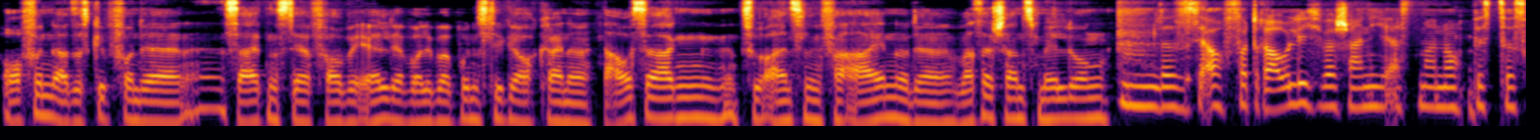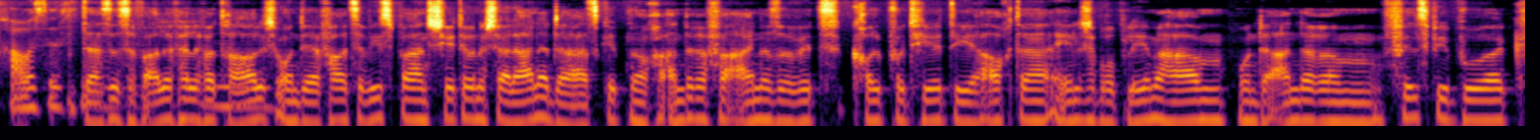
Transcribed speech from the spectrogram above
offen. Also es gibt von der seitens der VBL, der Volleyball-Bundesliga, auch keine keine Aussagen zu einzelnen Vereinen oder Wasserstandsmeldungen. Hm, das ist ja auch vertraulich wahrscheinlich erstmal noch, bis das raus ist. Ne? Das ist auf alle Fälle vertraulich mhm. und der VC Wiesbaden steht ja nicht alleine da. Es gibt noch andere Vereine, so wird kolportiert, die auch da ähnliche Probleme haben. Unter anderem Vilsbiburg,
